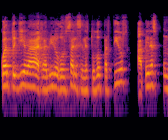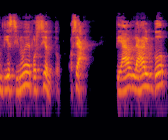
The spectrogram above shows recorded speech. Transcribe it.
¿Cuánto lleva Ramiro González en estos dos partidos? Apenas un 19%. O sea, te habla algo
